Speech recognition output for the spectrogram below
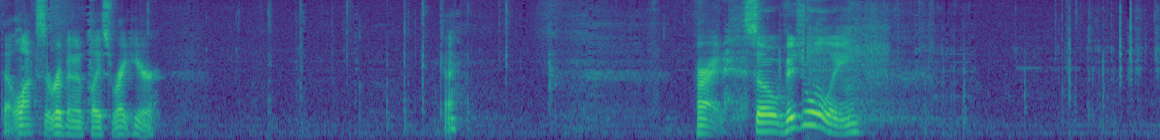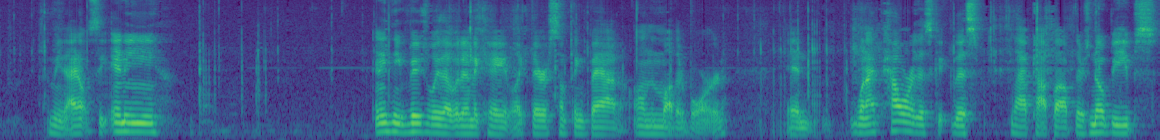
that locks the ribbon in place right here. Okay. All right, so visually, I mean, I don't see any anything visually that would indicate like there's something bad on the motherboard. And when I power this this laptop up, there's no beeps.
